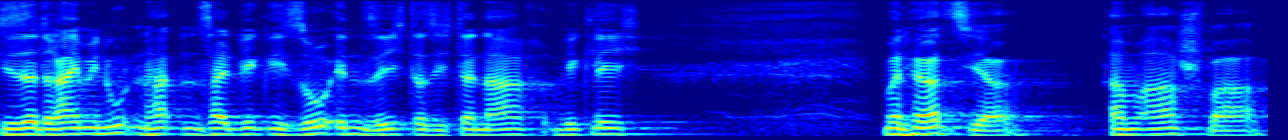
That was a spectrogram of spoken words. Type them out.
diese drei Minuten hatten es halt wirklich so in sich, dass ich danach wirklich, man hört es ja, am Arsch war.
